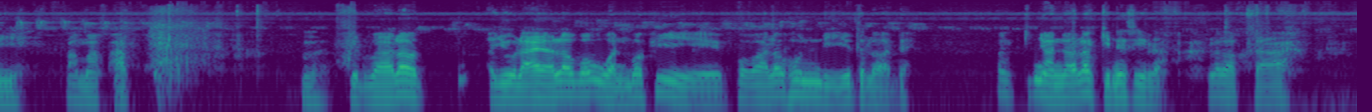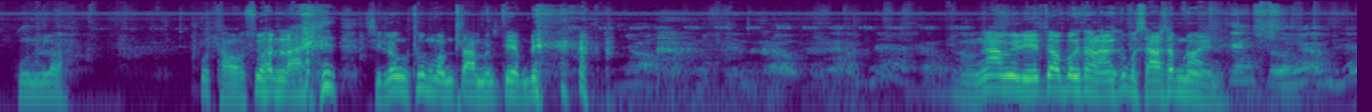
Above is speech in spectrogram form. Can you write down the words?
ดีเรามักผักเออคิดว่าเราอายุหลายแล้ว เราบ่อ้วนบ่พี่เพราะว่าเราหุ่นดีอยู่ตลอดเลยเรากินหยันว่าเรากินจังซี่ล่ะเรารักษาหุ่นเรา ผู้เฒ่าส่วนหลายสิลงทุ่มอำตามเต็มๆเด้ย่อมันขึ้นเขางามแท้เขาเอางามอีหลีเจ้าเบิ่งทางหลังคือผู้สาวซ้ำหน่อยนี่แต่งตัวงามแท้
